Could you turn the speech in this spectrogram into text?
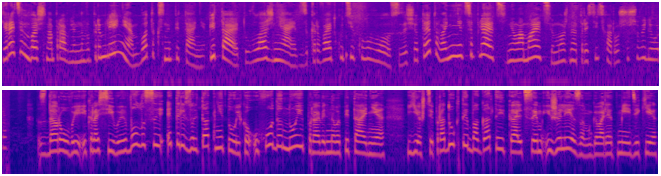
Кератин больше направлен на выпрямление, ботокс на питание. Питает, увлажняет, закрывает кутикулу волоса. За счет этого они не цепляются, не ломаются, и можно отрастить хорошую шевелюру. Здоровые и красивые волосы – это результат не только ухода, но и правильного питания. Ешьте продукты, богатые кальцием и железом, говорят медики.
